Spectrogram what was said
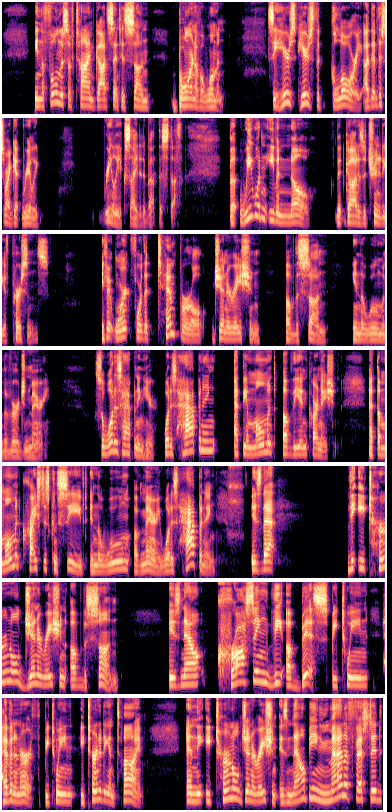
In the fullness of time, God sent his Son, born of a woman. See, here's here's the glory. Uh, I, this is where I get really, really excited about this stuff. But we wouldn't even know that God is a Trinity of persons if it weren't for the temporal generation of the Son in the womb of the Virgin Mary. So, what is happening here? What is happening at the moment of the incarnation? At the moment Christ is conceived in the womb of Mary, what is happening is that the eternal generation of the Son is now crossing the abyss between heaven and earth, between eternity and time. And the eternal generation is now being manifested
